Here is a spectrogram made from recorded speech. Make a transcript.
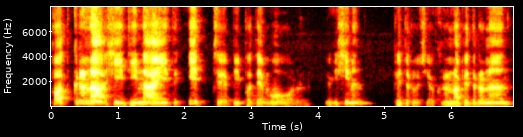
But 그러나 he denied it before them all. 여기 he는 베드로지요. 그러나 베드로는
